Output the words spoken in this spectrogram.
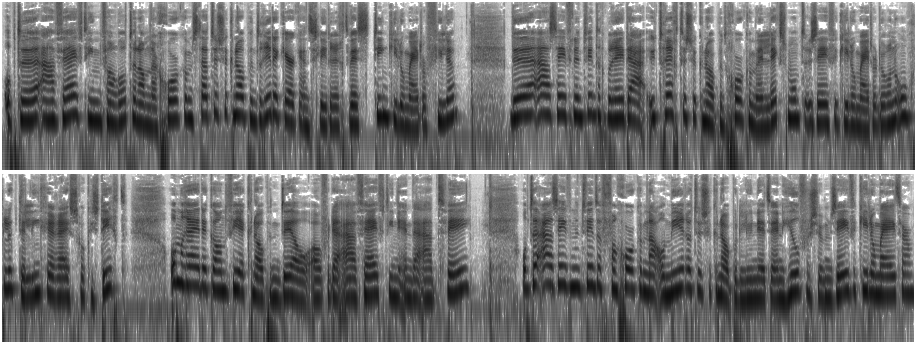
Op de A15 van Rotterdam naar Gorkum staat tussen knooppunt Ridderkerk en Sliedrecht West 10 kilometer file. De A27 Breda Utrecht tussen knooppunt Gorkum en Lexmond 7 kilometer door een ongeluk. De linkerrijstrook is dicht. Omrijden kan via knooppunt Del over de A15 en de A2. Op de A27 van Gorkum naar Almere tussen knooppunt Lunette en Hilversum 7 kilometer.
